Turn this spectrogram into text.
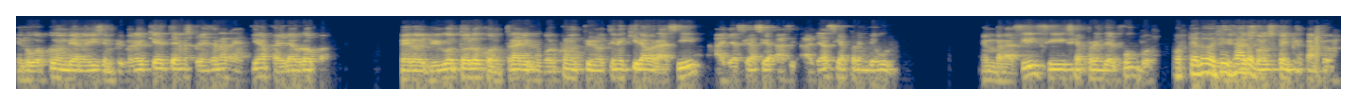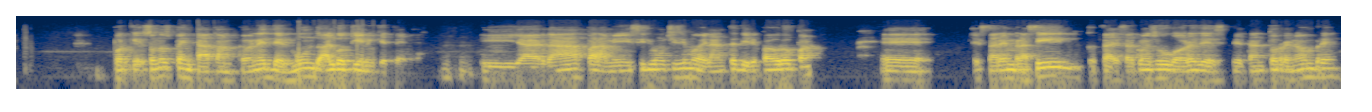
el jugador colombiano dicen primero hay que tener experiencia en Argentina para ir a Europa, pero yo digo todo lo contrario, el jugador colombiano primero tiene que ir a Brasil, allá se, hace, allá se aprende uno. En Brasil sí se aprende el fútbol. ¿Por qué lo decís, Harold? son los pentacampeones. Porque son los pentacampeones del mundo, algo tienen que tener. Y la verdad, para mí sirvió muchísimo delante de ir para Europa, eh, estar en Brasil, estar con esos jugadores de, de, tanto renombre.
